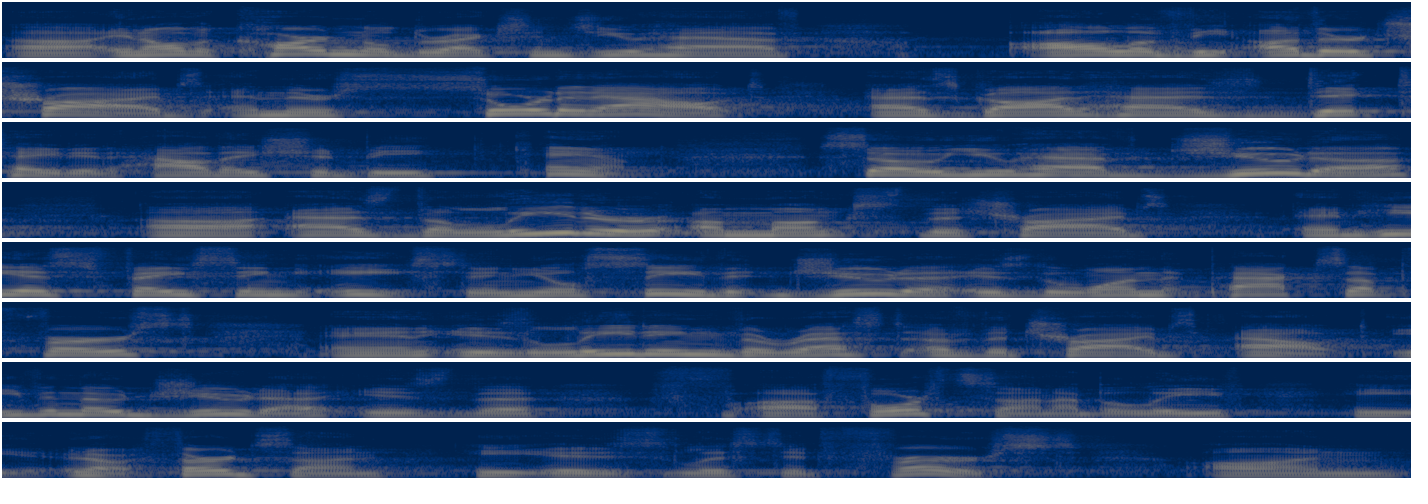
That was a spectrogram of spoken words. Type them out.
uh, in all the cardinal directions, you have all of the other tribes, and they're sorted out as God has dictated how they should be camped. So you have Judah uh, as the leader amongst the tribes, and he is facing east. And you'll see that Judah is the one that packs up first and is leading the rest of the tribes out. Even though Judah is the uh, fourth son, I believe, he, no, third son, he is listed first on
